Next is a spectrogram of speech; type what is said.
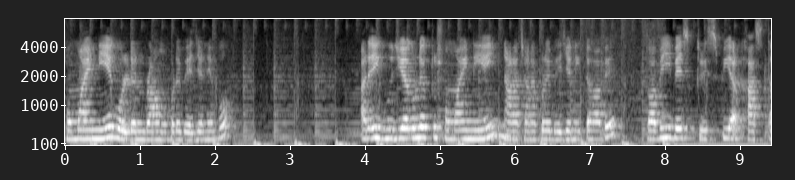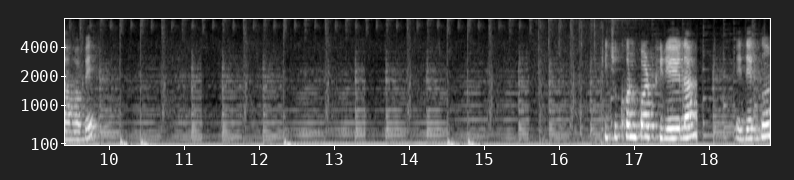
সময় নিয়ে গোল্ডেন ব্রাউন করে ভেজে নেব। আর এই গুজিয়াগুলো একটু সময় নিয়েই নাড়াচাড়া করে ভেজে নিতে হবে। তবেই বেশ ক্রিস্পি আর খাস্তা হবে। কিছুক্ষণ পর ফিরে এলাম। এই দেখুন,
